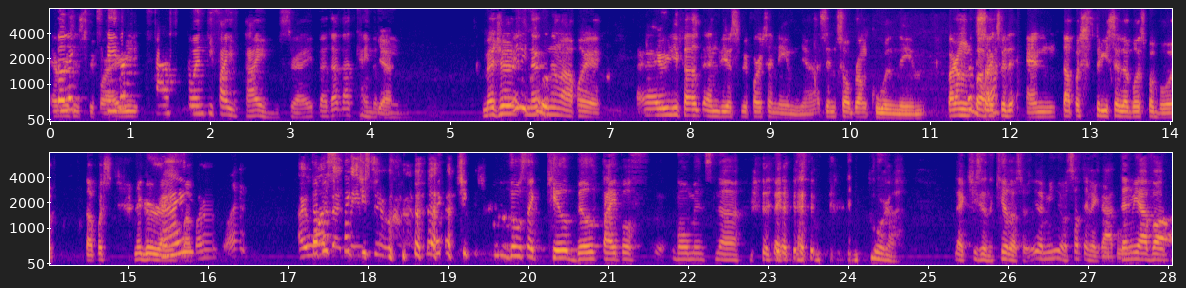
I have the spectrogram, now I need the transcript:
So, ever like, since before, I really, fast 25 times, right? That, that, that kind of Yeah. name. medyo, Really na, cool. nga ako eh. I I really felt envious before sa name niya. As in, sobrang cool name. Parang Diba? starts with an N, tapos three syllables pa both. Tapos, nag-rhyme Right? pa. Parang, what? I want Tapos, that like, name she's- too. like, she, one of those like Kill Bill type of moments na like Like she's gonna kill us or I mean, you know, something like that. Then we have uh,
